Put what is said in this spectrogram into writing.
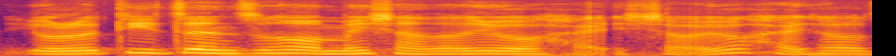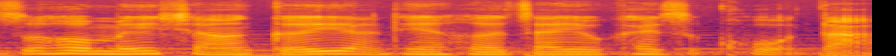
有了地震之后，没想到又有海啸，有海啸之后，没想到隔一两天核灾又开始扩大。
